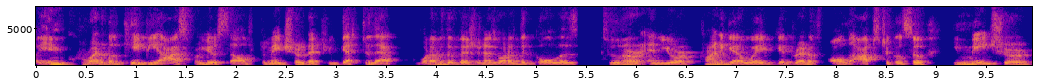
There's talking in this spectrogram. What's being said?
incredible KPIs for yourself to make sure that you get to that whatever the vision is, whatever the goal is sooner, and you're trying to get away, get rid of all the obstacles. So he made sure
